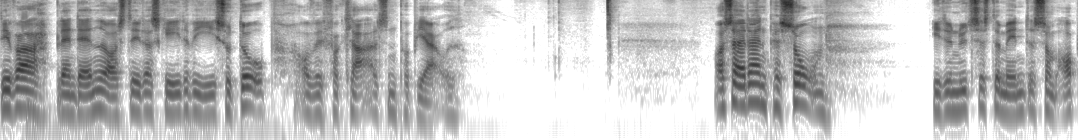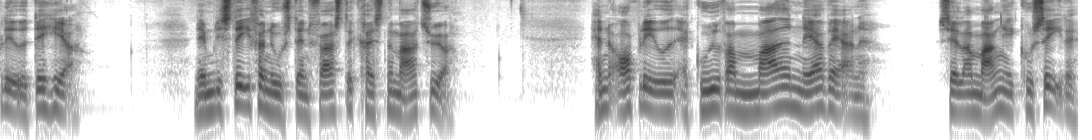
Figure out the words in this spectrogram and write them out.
Det var blandt andet også det, der skete ved Jesu dåb og ved forklarelsen på bjerget. Og så er der en person i det nye testamente, som oplevede det her, nemlig Stefanus, den første kristne martyr. Han oplevede, at Gud var meget nærværende, selvom mange ikke kunne se det.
